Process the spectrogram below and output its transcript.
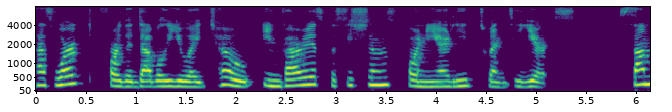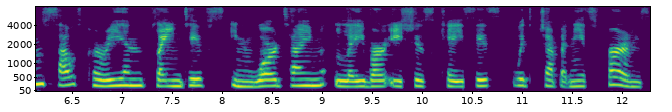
has worked for the WHO in various positions for nearly 20 years. Some South Korean plaintiffs in wartime labor issues cases with Japanese firms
